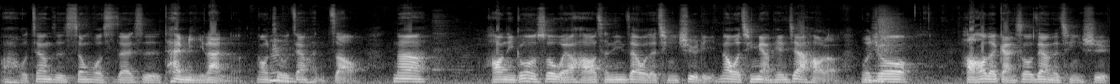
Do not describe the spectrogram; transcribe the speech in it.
啊，我这样子生活实在是太糜烂了，然后我觉得我这样很糟。嗯、那好，你跟我说我要好好沉浸在我的情绪里，那我请两天假好了，我就好好的感受这样的情绪。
